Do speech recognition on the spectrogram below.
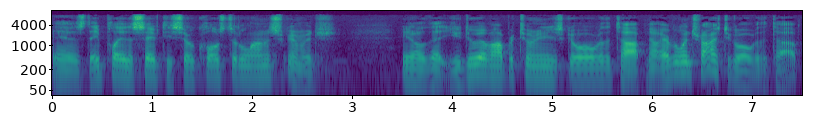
is they play the safety so close to the line of scrimmage, you know, that you do have opportunities to go over the top. Now, everyone tries to go over the top.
